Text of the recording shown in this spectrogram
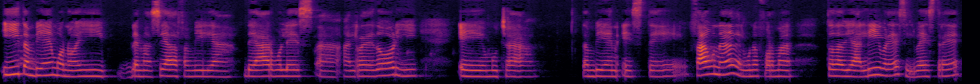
Y también, bueno, hay demasiada familia de árboles alrededor y eh, mucha también este, fauna, de alguna forma todavía libre, silvestre.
